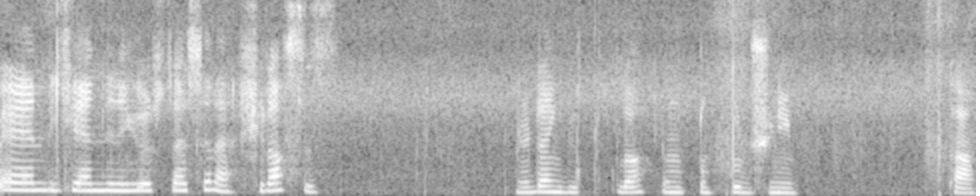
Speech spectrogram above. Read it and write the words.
Beğendi kendini göstersene şirafsız. Nereden gittik la? Unuttum. Dur düşüneyim. Tamam.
